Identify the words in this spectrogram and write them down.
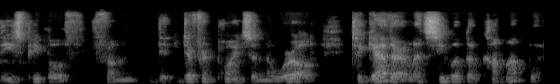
these people from di- different points in the world together? Let's see what they'll come up with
